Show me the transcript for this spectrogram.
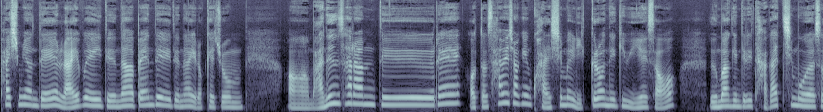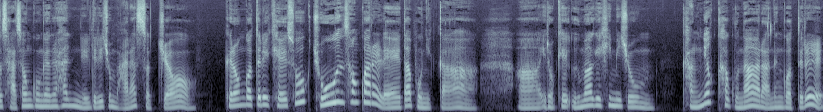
80년대에 Live Aid나 Band Aid나 이렇게 좀 어, 많은 사람들의 어떤 사회적인 관심을 이끌어내기 위해서 음악인들이 다 같이 모여서 자선 공연을 하는 일들이 좀 많았었죠. 그런 것들이 계속 좋은 성과를 내다 보니까 아, 이렇게 음악의 힘이 좀 강력하구나라는 것들을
